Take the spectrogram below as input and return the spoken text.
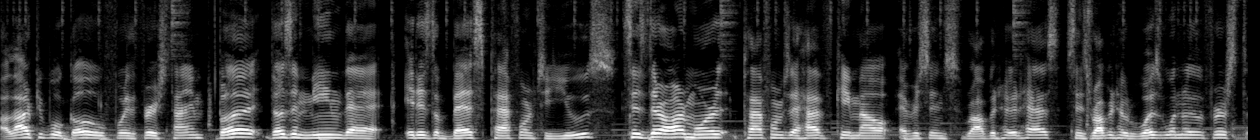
a lot of people go for the first time, but doesn't mean that it is the best platform to use. Since there are more platforms that have came out ever since Robinhood has, since Robinhood was one of the first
